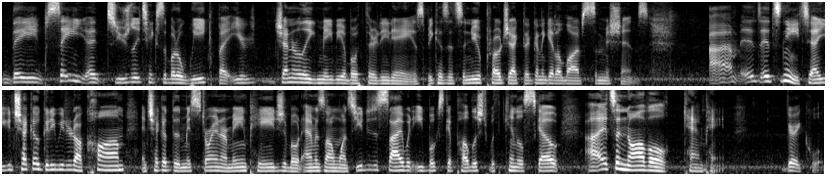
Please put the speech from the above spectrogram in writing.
they say it usually takes about a week, but you're generally maybe about 30 days because it's a new project. They're going to get a lot of submissions um, it's, it's neat. Uh, you can check out goodereader.com and check out the story on our main page about Amazon wants you to decide what ebooks get published with Kindle Scout. Uh, it's a novel campaign. Very cool.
